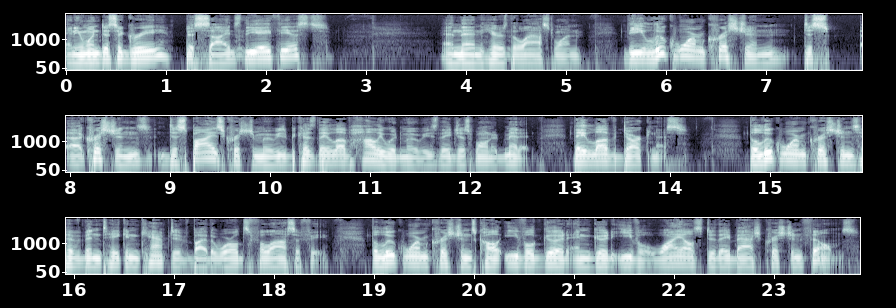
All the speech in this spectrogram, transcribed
Anyone disagree besides the atheists? And then here's the last one: the lukewarm Christian dis- uh, Christians despise Christian movies because they love Hollywood movies. They just won't admit it. They love darkness. The lukewarm Christians have been taken captive by the world's philosophy. The lukewarm Christians call evil good and good evil. Why else do they bash Christian films?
